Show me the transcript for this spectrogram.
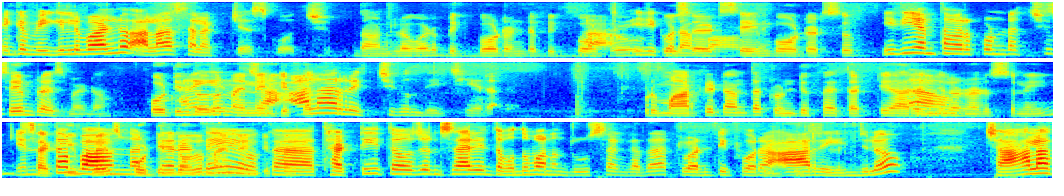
ఇంకా మిగిలిన వాళ్ళు అలా సెలెక్ట్ చేసుకోవచ్చు. దాంట్లో కూడా బిగ్ బోర్డర్ అంటే బిగ్ బోర్డర్ ఇది కూడా సైడ్ సేమ్ బోర్డర్స్. ఇది ఎంత వరకు ఉండొచ్చు? Same price madam fourteen thousand nine ninety చాలా రిచ్గా ఉంది ఈ చీర. ఇప్పుడు మార్కెట్ అంతా ట్వంటీ ఫైవ్ థర్టీ ఆ రేంజ్లో నడుస్తున్నాయి. ఎంత థౌసండ్ నైన్ ఒక థర్టీ థౌజండ్ సారీ ఇంత ముందు మనం చూసాం కదా ట్వంటీ ఫోర్ ఆ రేంజ్లో. చాలా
